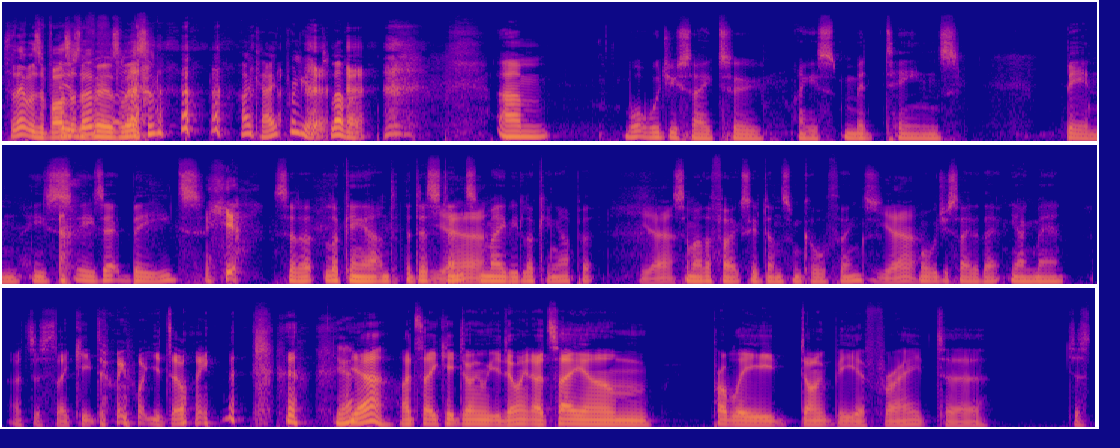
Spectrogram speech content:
so that was a There's the first lesson. okay, brilliant. Love it. Um, what would you say to, I guess, mid-teens Ben? He's he's at Beads, yeah. sort of looking out into the distance Yeah. and maybe looking up at Yeah. some other folks who've done some cool things. Yeah. What would you say to that young man? I'd just say keep doing what you're doing. Yeah. yeah, I'd say keep doing what you're doing. I'd say um, probably don't be afraid to just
